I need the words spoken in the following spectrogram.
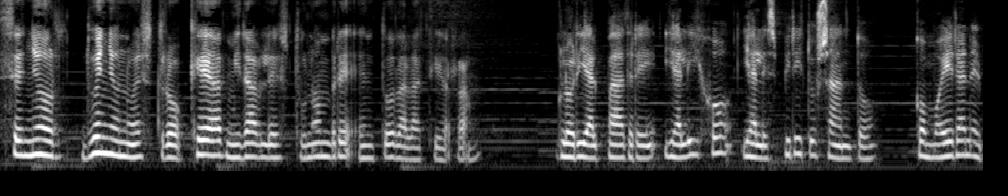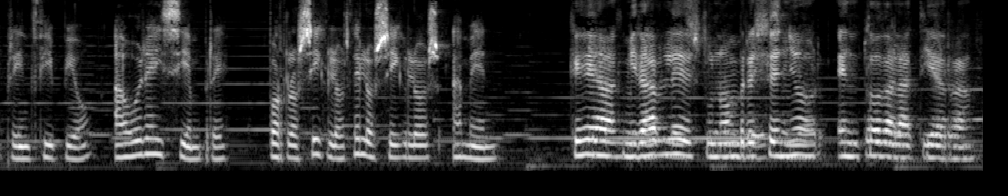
Señor, dueño nuestro, qué admirable es tu nombre en toda la tierra. Gloria al Padre y al Hijo y al Espíritu Santo, como era en el principio, ahora y siempre, por los siglos de los siglos. Amén. Qué admirable es tu nombre, Señor, en toda la tierra.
